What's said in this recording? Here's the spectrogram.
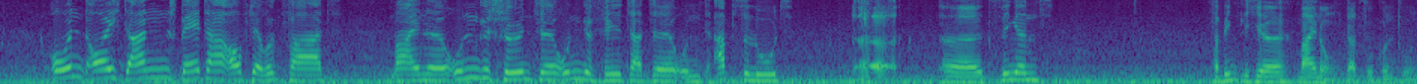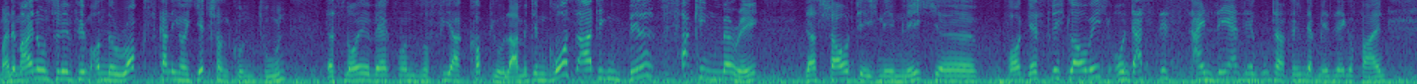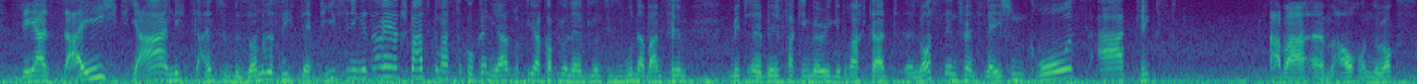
und euch dann später auf der Rückfahrt meine ungeschönte, ungefilterte und absolut äh, zwingend verbindliche Meinung dazu kundtun. Meine Meinung zu dem Film On the Rocks kann ich euch jetzt schon kundtun. Das neue Werk von Sofia Coppola mit dem großartigen Bill fucking Murray. Das schaute ich nämlich äh, vorgestrig, glaube ich. Und das ist ein sehr, sehr guter Film. Der hat mir sehr gefallen. Sehr seicht, ja, nichts allzu Besonderes, nichts sehr Tiefsinniges, aber er hat Spaß gemacht zu gucken. Ja, Sofia Coppola, die uns diesen wunderbaren Film mit äh, Bill fucking Murray gebracht hat. Äh, Lost in Translation, großartigst aber ähm, auch On the Rocks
